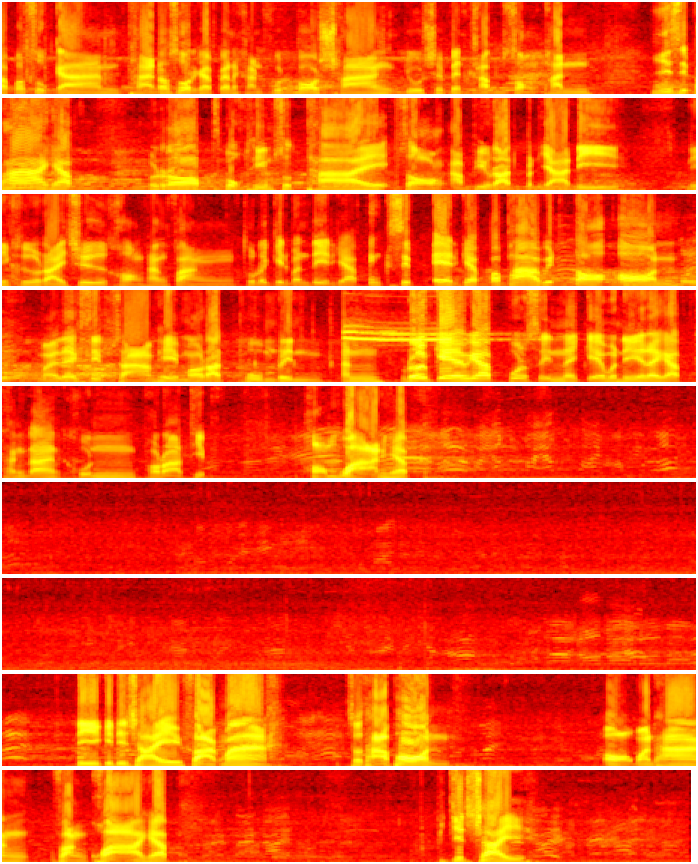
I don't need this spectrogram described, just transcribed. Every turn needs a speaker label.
Speaker 1: รับเข้าสู่การถ่ายทอดสดครับการแข่งขันฟุตบอลช้างยูเชเปี้ยนคัพ2025 ครับ รอบ 16 ทีมสุดท้าย 2 อภิรัตปัญญาดี นี่คือรายชื่อของทางฝั่งธุรกิจบัณฑิตครับ 11 ครับประภาวิทย์ต่ออ่อน หมายเลข 13 เหมรัตน์ภูมิรินอันเริ่มเกมครับผู้ตัดสินในเกมวันนี้นะครับ ทางด้านคุณพราทิพย์หอมหวานครับ ดีกิติชัยฝากมา สถาพร ออกมาทางฝั่งขวาครับ พิจิตรชัย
